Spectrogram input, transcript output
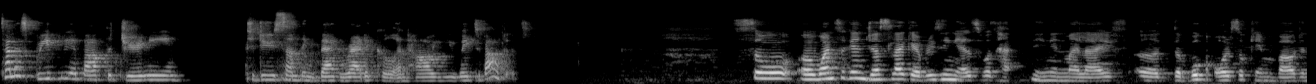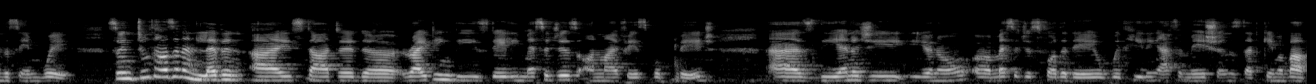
Tell us briefly about the journey to do something that radical and how you went about it. So, uh, once again, just like everything else was happening in my life, uh, the book also came about in the same way. So, in 2011, I started uh, writing these daily messages on my Facebook page as the energy, you know, uh, messages for the day with healing affirmations that came about.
